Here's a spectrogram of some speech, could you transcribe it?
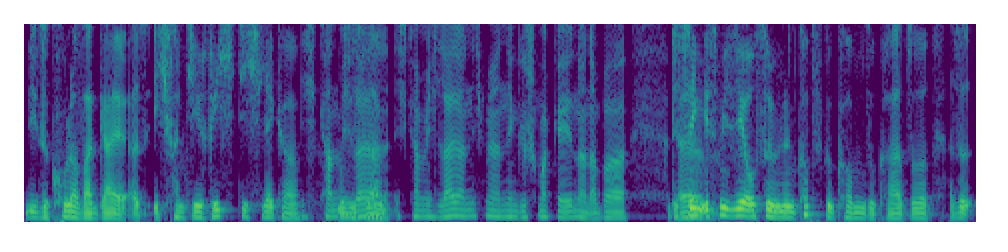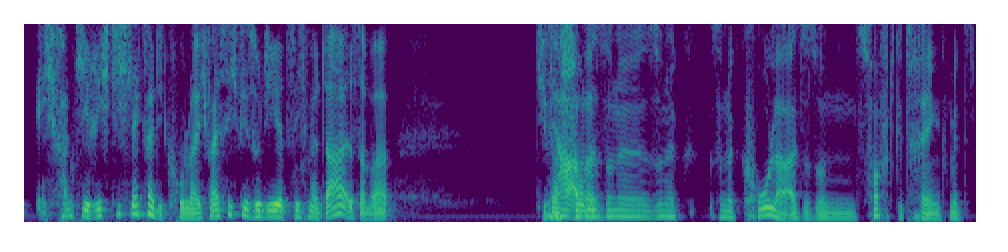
diese Cola war geil. Also ich fand die richtig lecker. Ich kann mich ich leider, ich kann mich leider nicht mehr an den Geschmack erinnern, aber Deswegen ähm, ist mir die auch so in den Kopf gekommen, so gerade so. Also ich fand die richtig lecker, die Cola. Ich weiß nicht, wieso die jetzt nicht mehr da ist, aber die war ja, schon. aber so eine, so eine, so eine Cola, also so ein Softgetränk mit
